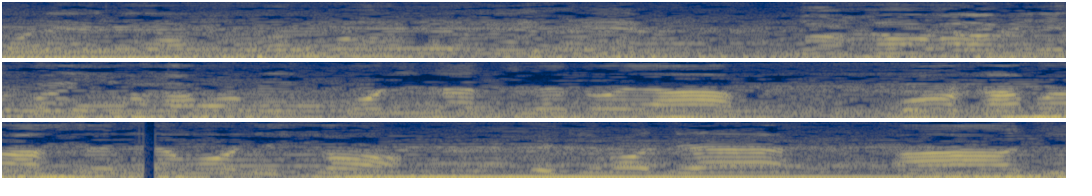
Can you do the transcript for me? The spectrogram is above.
মনে আহিছে দৰ্শকসকল আমি দেখুৱাইছোঁ সামগ্ৰিক পৰিৱেশ যিহেতু এয়া বৰ্ষাপাৰা ষ্টেডিয়ামৰ দৃশ্য। ইতিমধ্যে যি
